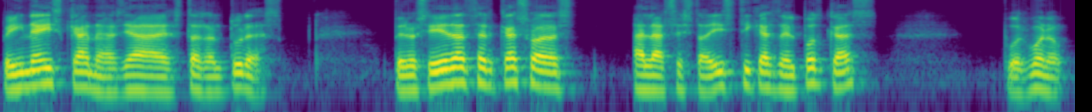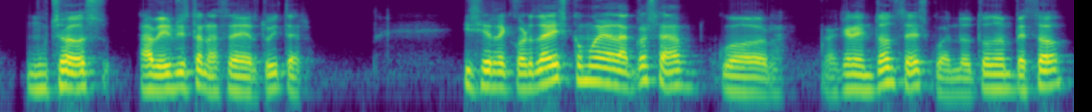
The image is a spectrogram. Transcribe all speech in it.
peináis canas ya a estas alturas, pero si he de hacer caso a las, a las estadísticas del podcast, pues bueno, muchos habéis visto nacer Twitter. Y si recordáis cómo era la cosa por aquel entonces, cuando todo empezó,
